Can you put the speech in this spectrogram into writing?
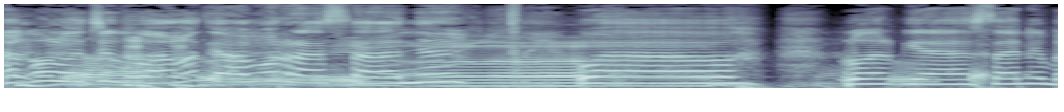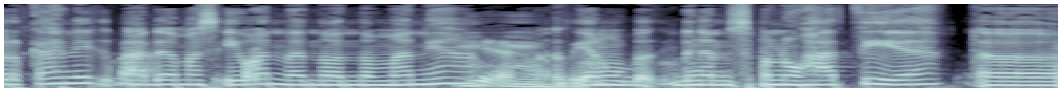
Aku lucu banget ya kamu rasanya. Wow, luar biasa nih berkah nih ada Mas Iwan dan teman-temannya Iya. yang dengan sepenuh hati ya eh,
